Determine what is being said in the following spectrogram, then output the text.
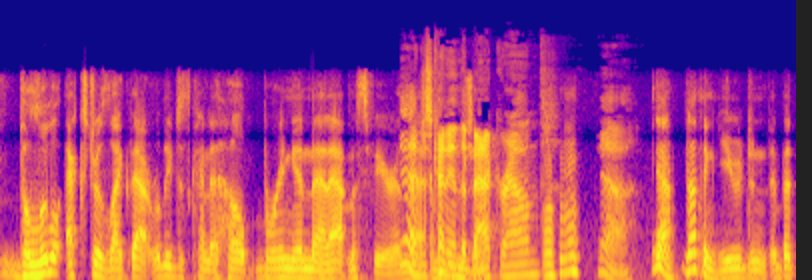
the little extras like that really just kind of help bring in that atmosphere. And Yeah, that just kind of in the background. Mhm. Yeah, Yeah, nothing huge, and but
